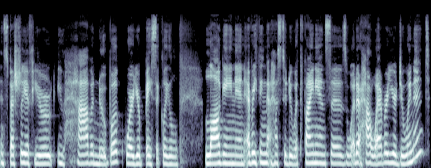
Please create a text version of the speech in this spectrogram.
especially if you're you have a notebook where you're basically logging in everything that has to do with finances, whatever however you're doing it,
